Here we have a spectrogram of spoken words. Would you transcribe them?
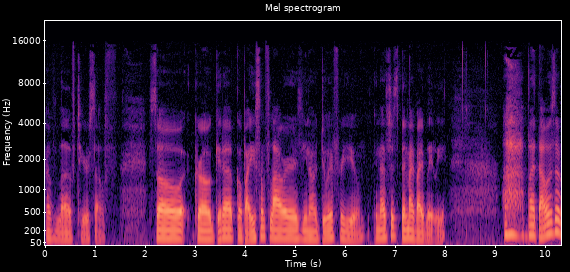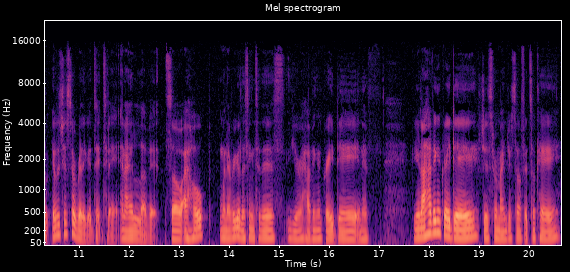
of love to yourself. So, girl, get up, go buy you some flowers, you know, do it for you. And that's just been my vibe lately. but that was a it was just a really good day today and I love it. So, I hope whenever you're listening to this, you're having a great day and if you're not having a great day, just remind yourself it's okay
